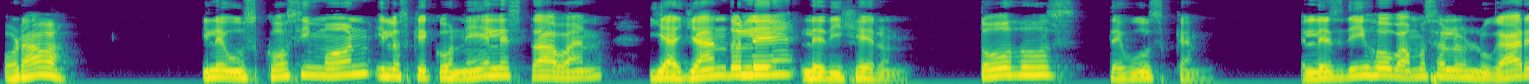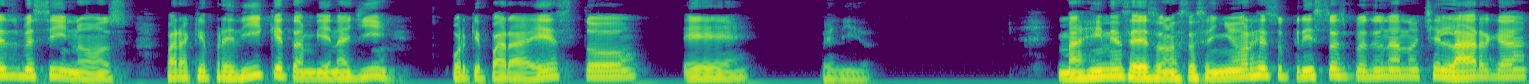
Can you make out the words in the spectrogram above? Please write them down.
oraba. Y le buscó Simón y los que con él estaban, y hallándole le dijeron, todos te buscan. Él les dijo, vamos a los lugares vecinos para que predique también allí, porque para esto he venido. Imagínense eso, nuestro Señor Jesucristo después de una noche larga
